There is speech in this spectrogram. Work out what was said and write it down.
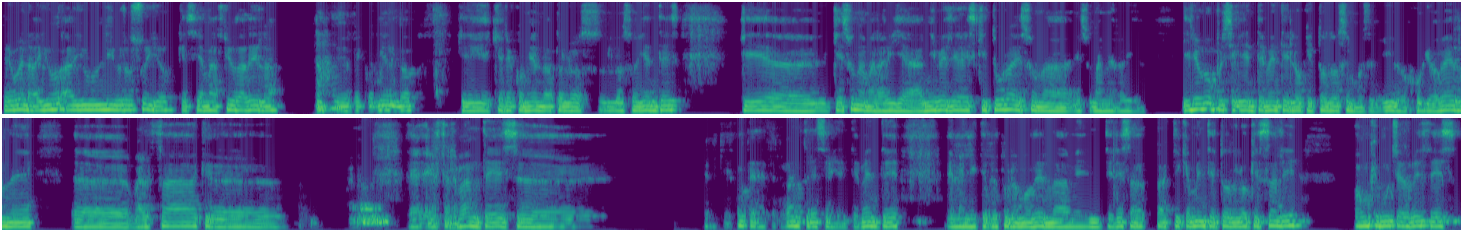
Pero bueno, hay un, hay un libro suyo que se llama Ciudadela, que recomiendo, que, que, recomiendo a todos los, los oyentes, que, eh, que, es una maravilla. A nivel de la escritura es una, es una maravilla. Y luego, pues evidentemente lo que todos hemos leído, Julio Verne, uh, Balzac, uh, el Cervantes, el Quijote de Cervantes, evidentemente. En la literatura moderna me interesa prácticamente todo lo que sale, aunque muchas veces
